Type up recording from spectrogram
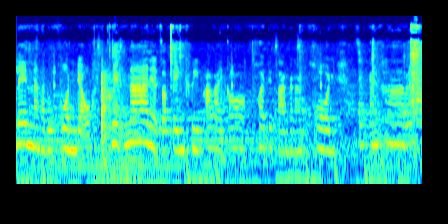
เล่นๆนะคะ ทุกคนเดี๋ยวคลิปหน้าเนี่ยจะเป็นคลิปอะไรก็คอยติดตามกันนะทุกคนเจอกันค่ะบ๊ายบาย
